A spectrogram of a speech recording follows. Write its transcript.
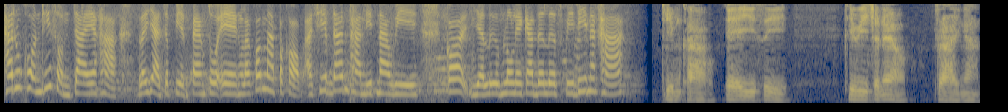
ถ้าทุกคนที่สนใจค่ะ และอยากจะเปลี่ยนแปลงตัวเอง แล้วก็มาประกอบอาชีพด้านพาณิชย์นาวี ก็อย่าลืมโรงเรียนการเดินเรือสปีดี้นะคะ ทีมข่าว AEC ทีวีช n แนลรายงาน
